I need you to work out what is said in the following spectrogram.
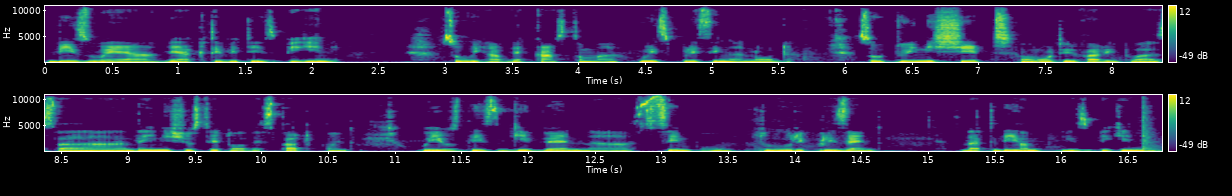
this is where the activity is beginning. So we have the customer who is placing an order. So to initiate, or what we're referring to as uh, the initial state or the start point, we use this given uh, symbol to represent that this is beginning.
